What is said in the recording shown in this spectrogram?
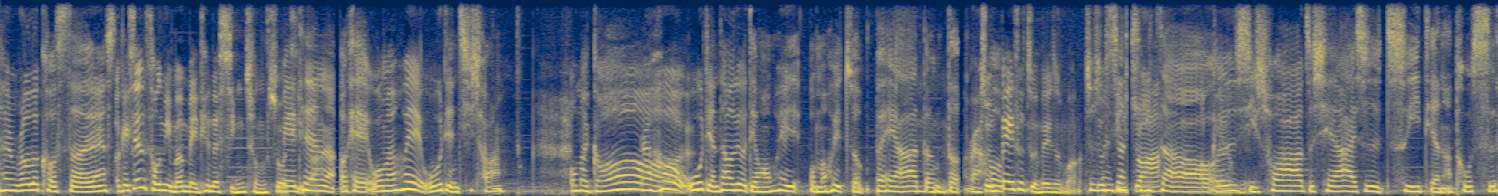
很 roller coaster。OK，先从你们每天的行程说起。每天了，OK，我们会五点起床。Oh my god！然后五点到六点，我们会我们会准备啊等等。然后准备是准备什么？就是像洗澡、洗刷这些，还是吃一点啊，偷吃。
